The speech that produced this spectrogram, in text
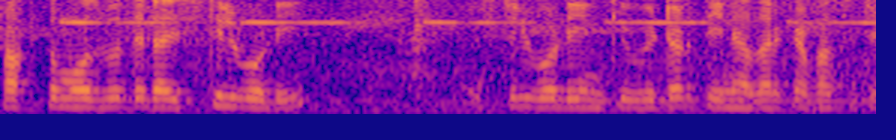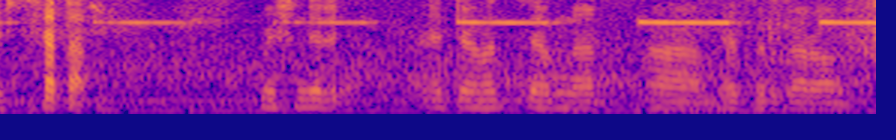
শক্ত, মজবুত, এটা steel body steel body incubator তিন হাজার ক্যাপাসিটির স্যাটার মেশিনের, এটা হচ্ছে আপনার ভেতরকার অংশ।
